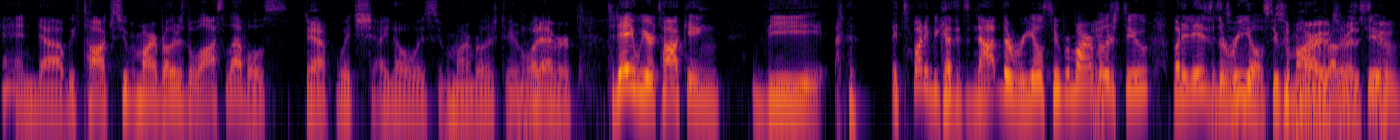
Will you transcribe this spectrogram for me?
and uh, we've talked Super Mario Brothers: The Lost Levels yeah. which I know is Super Mario Brothers 2, whatever. Today we are talking the It's funny because it's not the real Super Mario Brothers 2, but it is the real Super, Mario, Brothers 2.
